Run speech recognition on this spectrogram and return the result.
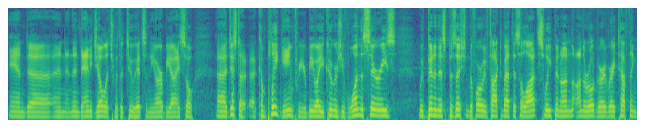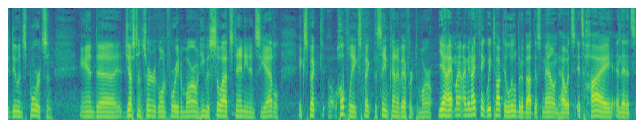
and uh, and and then Danny Jelich with the two hits and the RBI. So uh, just a, a complete game for your BYU Cougars. You've won the series. We've been in this position before. We've talked about this a lot. Sweeping on on the road, very very tough thing to do in sports. And and uh, Justin Sterner going for you tomorrow, and he was so outstanding in Seattle. Expect hopefully expect the same kind of effort tomorrow. Yeah, I, I mean, I think we talked a little bit about this mound, how it's it's high, and then it's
